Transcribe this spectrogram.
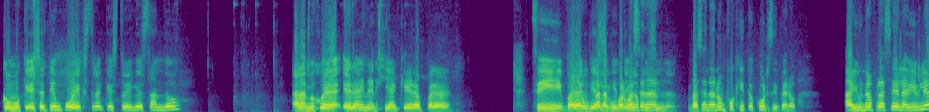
como que ese tiempo extra que estoy gastando, a lo mejor era energía que era para, Sí, para bueno, el día a lo mejor va a, va sonar un poquito cursi, pero hay una frase de la Biblia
